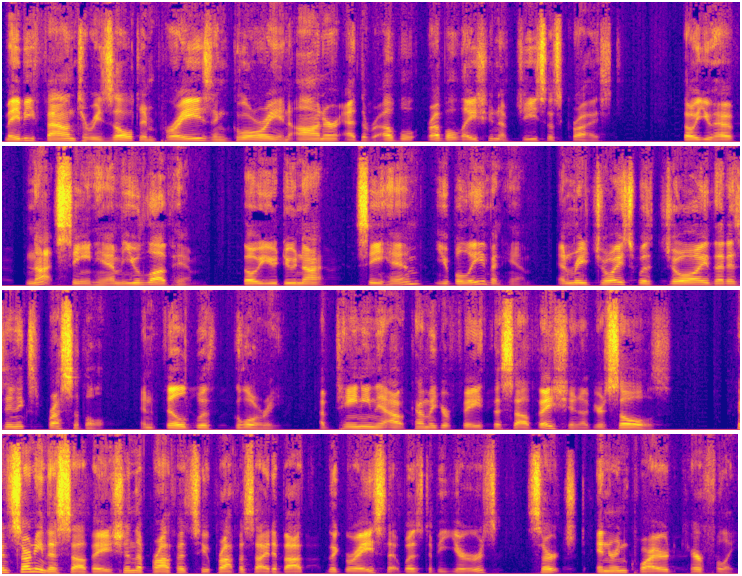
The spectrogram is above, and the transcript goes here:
may be found to result in praise and glory and honor at the revelation of Jesus Christ. Though you have not seen him, you love him. Though you do not see him, you believe in him, and rejoice with joy that is inexpressible and filled with glory, obtaining the outcome of your faith, the salvation of your souls. Concerning this salvation, the prophets who prophesied about the grace that was to be yours searched and inquired carefully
